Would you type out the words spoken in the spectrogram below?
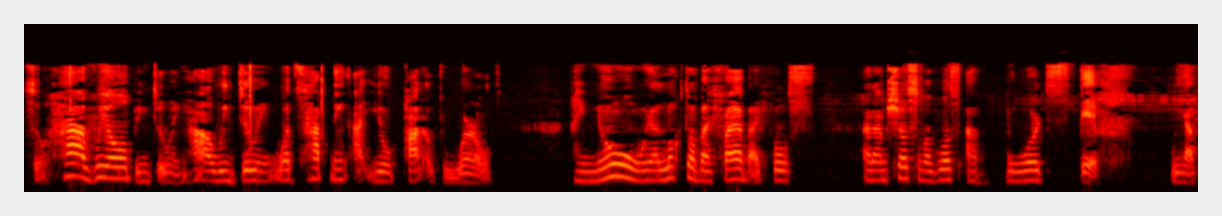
So how have we all been doing? How are we doing? What's happening at your part of the world? I know we are locked up by fire by force, and I'm sure some of us are bored stiff. We have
